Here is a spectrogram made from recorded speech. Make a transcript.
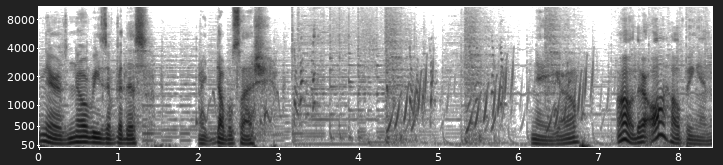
There's no reason for this. Alright, double slash. There you go. Oh, they're all helping in.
